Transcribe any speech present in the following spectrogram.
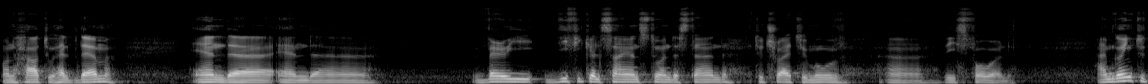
on how to help them. And, uh, and uh, very difficult science to understand to try to move uh, this forward. I'm going to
